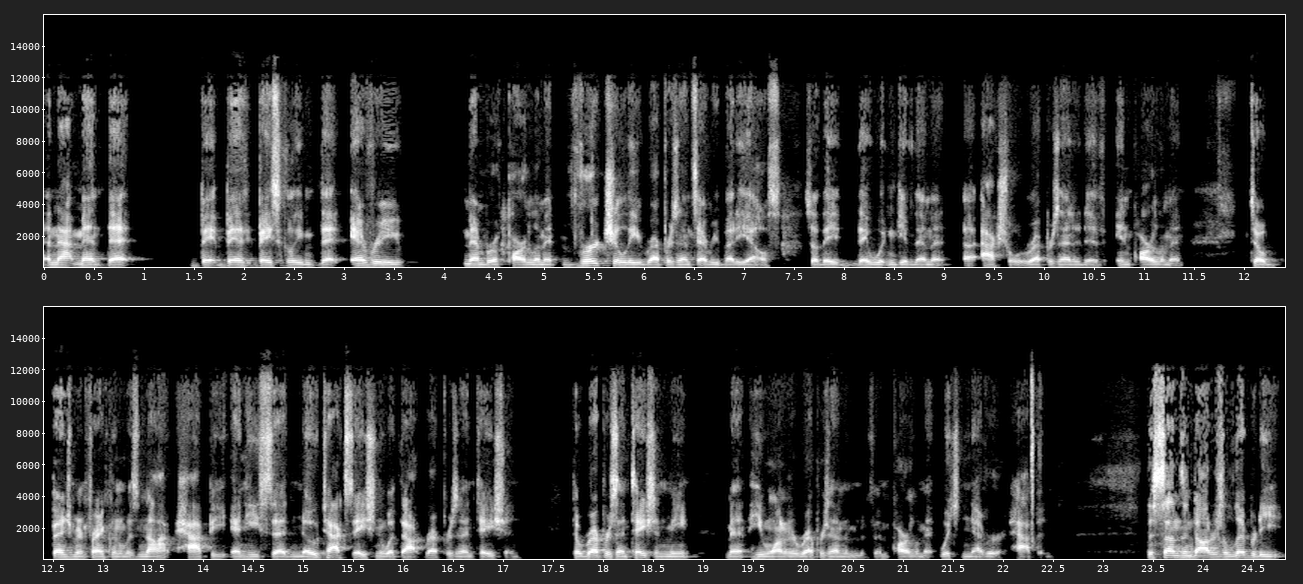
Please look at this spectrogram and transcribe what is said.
and that meant that basically that every member of parliament virtually represents everybody else so they they wouldn't give them an actual representative in parliament so benjamin franklin was not happy and he said no taxation without representation the representation mean, meant he wanted a representative in parliament which never happened the sons and daughters of liberty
